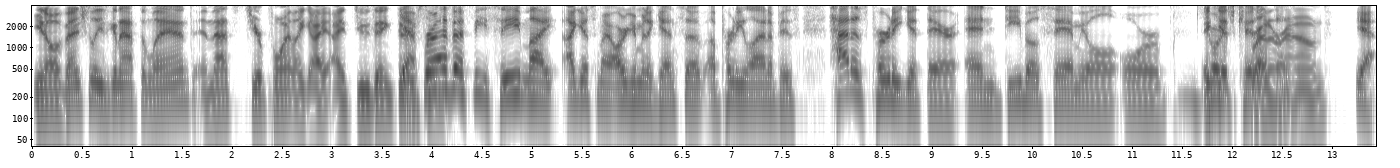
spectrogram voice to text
you know, eventually he's gonna have to land, and that's to your point. Like I, I do think there's Yeah, for FFPC, my I guess my argument against a, a Purdy lineup is how does Purdy get there and Deebo Samuel or it gets Kittle spread doesn't? around. Yeah,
